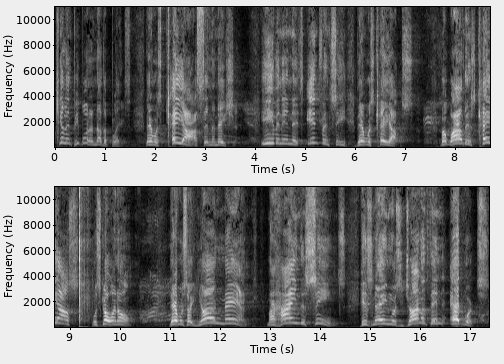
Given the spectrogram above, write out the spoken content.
killing people in another place, there was chaos in the nation. Even in its infancy, there was chaos. But while this chaos was going on, there was a young man behind the scenes. His name was Jonathan Edwards.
